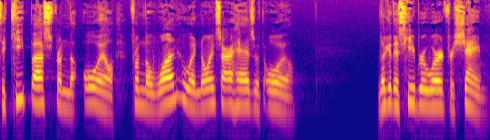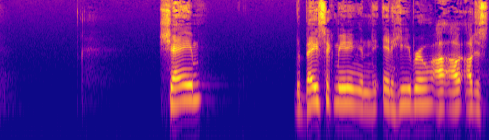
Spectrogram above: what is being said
to keep us from the oil, from the one who anoints our heads with oil. Look at this Hebrew word for shame. Shame, the basic meaning in, in Hebrew, I'll, I'll just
